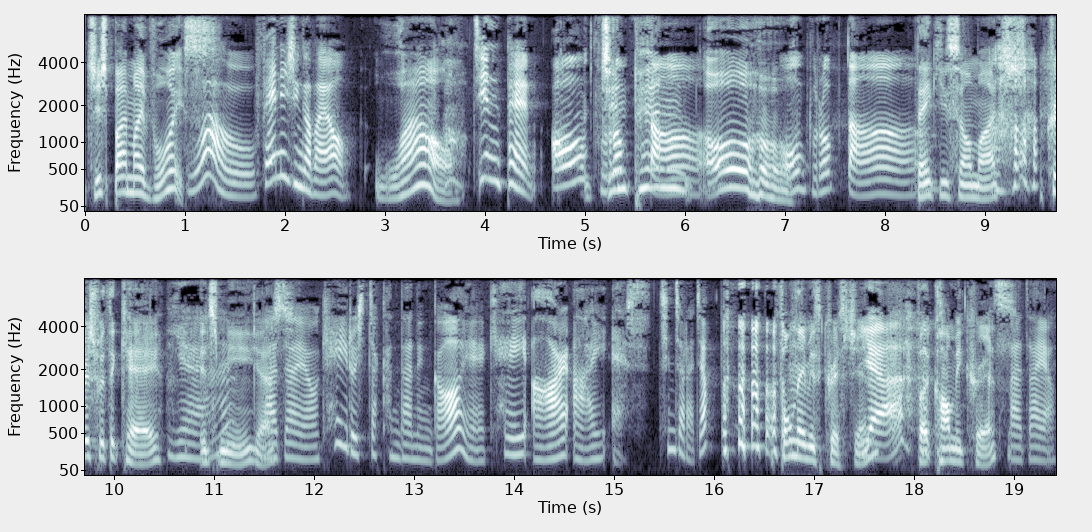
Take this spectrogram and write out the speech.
just by my voice. Wow, 팬이신가 봐요. Wow. 찐팬. 어, 부럽다. 찐팬. Oh. 어, 부럽다. Thank you so much. Chris with a K. Yeah. It's me. Yes. 맞아요. K로 시작한다는 거. 예, K-R-I-S. 친절하죠? Full name is Christian. Yeah. But call me Chris. 맞아요.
